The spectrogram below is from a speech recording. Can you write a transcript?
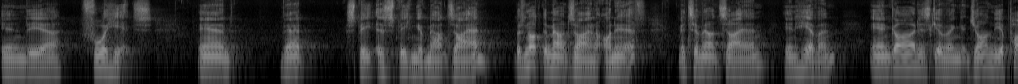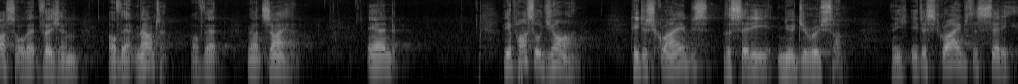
in their foreheads. And that is speaking of Mount Zion, but it's not the Mount Zion on earth, it's a Mount Zion in heaven. And God is giving John the Apostle that vision of that mountain, of that Mount Zion. And the Apostle John, he describes the city New Jerusalem. And he, he describes the city,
